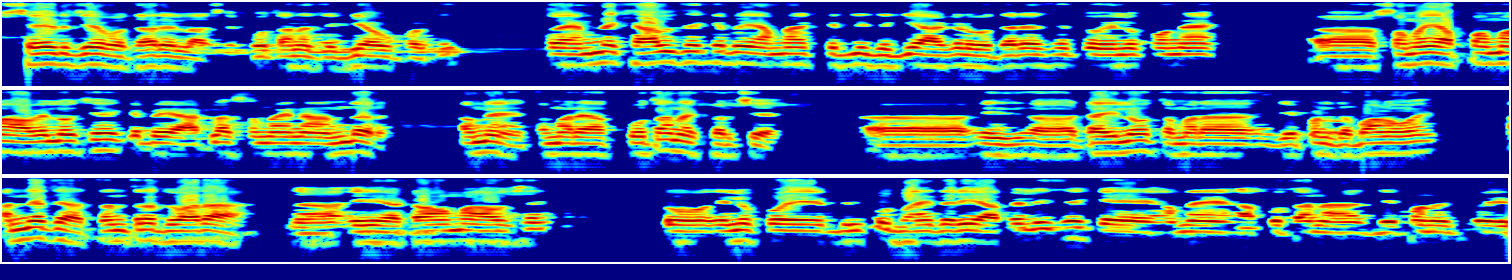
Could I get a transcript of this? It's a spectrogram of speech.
શેડ જે વધારેલા છે પોતાના જગ્યા ઉપરથી તો એમને ખ્યાલ છે કે ભાઈ આમાં કેટલી જગ્યા આગળ વધારે છે તો એ લોકોને સમય આપવામાં આવેલો છે કે ભાઈ આટલા સમયના અંદર તમે તમારે પોતાના ખર્ચે એ હટાવી લો તમારા જે પણ દબાણ હોય, અન્યથા તંત્ર દ્વારા એ હટાવવામાં આવશે. તો એ લોકોએ બિલકુલ બાંયધરી આપેલી છે કે અમે આ પોતાના જે પણ કોઈ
